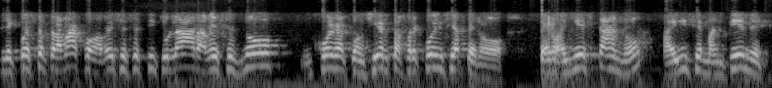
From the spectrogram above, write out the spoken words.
le cuesta trabajo, a veces es titular, a veces no, juega con cierta frecuencia, pero pero ahí está, ¿no? Ahí se mantiene.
